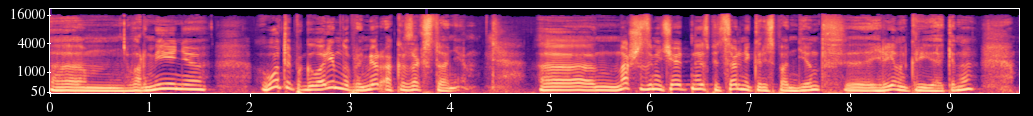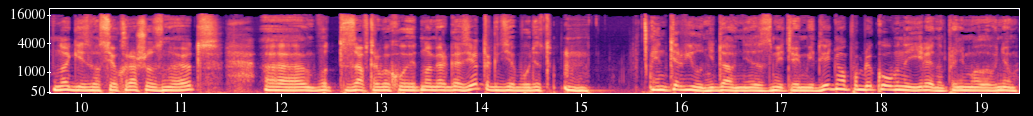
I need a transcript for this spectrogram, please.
эм, в Армению. Вот и поговорим, например, о Казахстане. Э, наша замечательная специальный корреспондент э, Елена Кривякина. Многие из вас ее хорошо знают. Э, вот завтра выходит номер газеты, где будет интервью недавнее с Дмитрием Медведевым опубликованное. Елена принимала в нем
